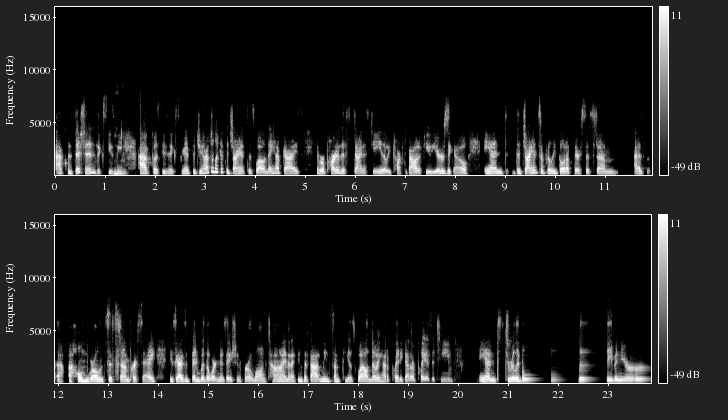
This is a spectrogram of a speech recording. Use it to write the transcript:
acquisitions, excuse me, mm-hmm. have postseason experience. But you have to look at the Giants as well, and they have guys that were part of this dynasty that we've talked about a few years ago. And the Giants have really built up their system as a, a, homegrown system per se. These guys have been with the organization for a long time, and I think that that means something as well. Knowing how to play together, play as a team, and to really believe in your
